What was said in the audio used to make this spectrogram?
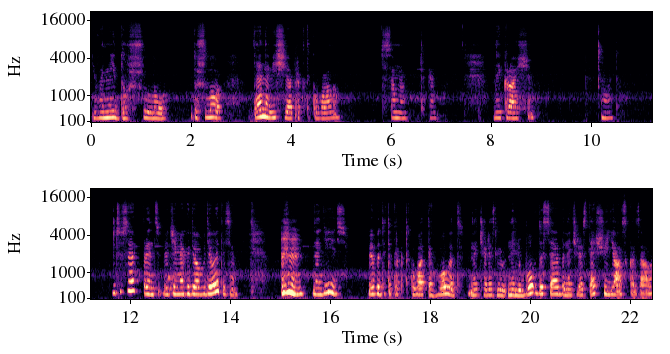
і мені дошло. Дошло те, навіщо я практикувала. Це саме таке найкраще. От. Ну, це все, в принципі, чим я хотіла поділитися. Надіюсь, ви будете практикувати голод не через лю- нелюбов до себе, не через те, що я сказала,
